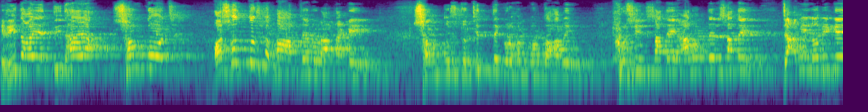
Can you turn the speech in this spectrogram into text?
হৃদয়ে দ্বিধায়া, সংকোচ, অসন্তুষ্ট ভাব যেন না থাকে, সন্তুষ্ট চিত্তে গ্রহণ করতে হবে। খুশির সাথে, আনন্দের সাথে যে আমি নবীকে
